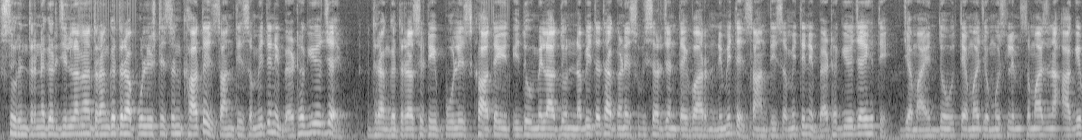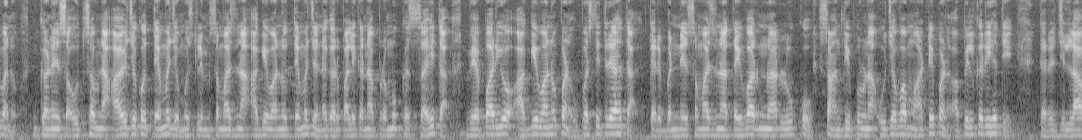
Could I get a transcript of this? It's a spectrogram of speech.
સુરેન્દ્રનગર જિલ્લાના ધ્રાંગધ્રા પોલીસ સ્ટેશન ખાતે શાંતિ સમિતિની બેઠક યોજાઈ. ધ્રાંગધ્રા સિટી પોલીસ ખાતે ઈદ મિલાદુન નબી તથા ગણેશ વિસર્જન તહેવાર નિમિત્તે શાંતિ સમિતિની બેઠક યોજાઈ હતી, જેમાં હિન્દુ તેમજ મુસ્લિમ સમાજના આગેવાનો, ગણેશ ઉત્સવના આયોજકો તેમજ મુસ્લિમ સમાજના આગેવાનો તેમજ નગરપાલિકાના પ્રમુખ સહિત વેપારીઓ, આગેવાનો પણ ઉપસ્થિત રહ્યા હતા. ત્યારે બંને સમાજના તહેવારના લોકો શાંતિપૂર્ણ ઉજવવા માટે પણ અપીલ કરી હતી. ત્યારે જિલ્લા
